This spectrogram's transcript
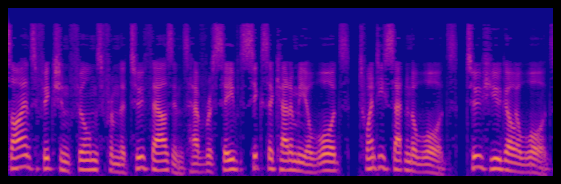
science fiction films from the 2000s have received six Academy Awards, 20 Saturn Awards, two Hugo Awards,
